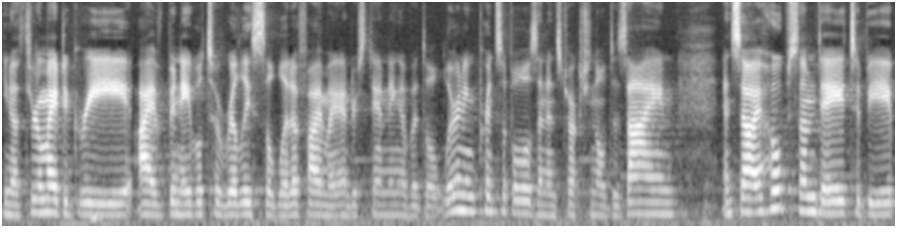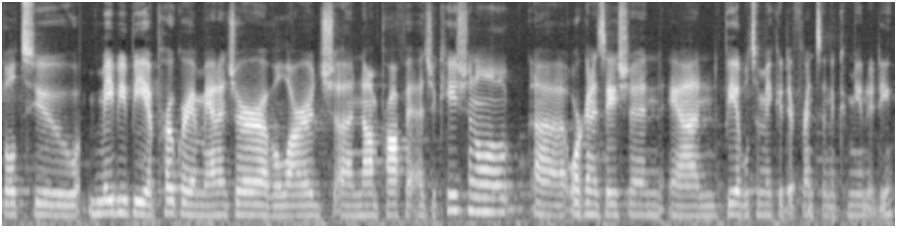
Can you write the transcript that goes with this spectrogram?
you know through my degree I've been able to really solidify my understanding of adult learning principles and instructional design and so I hope someday to be able to maybe be a program manager of a large uh, nonprofit educational uh, organization and be able to make a difference in the community.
